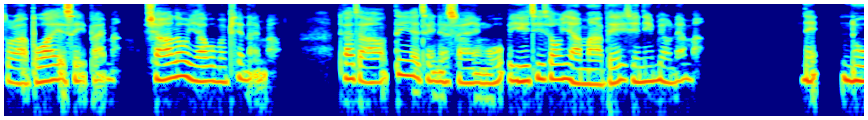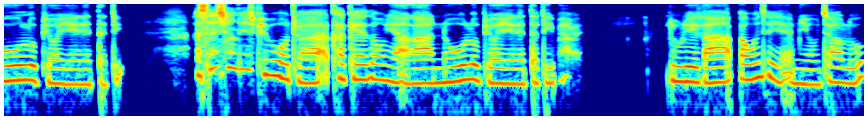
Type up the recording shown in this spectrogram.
ဆိုတာဘဝရဲ့အစိတ်အပိုင်းမှာရှားလို့ရဖို့မဖြစ်နိုင်ပါဘူး။ဒါကြောင့်တင့်ရဲ့အချိန်နဲ့စွမ်းရင်ကိုအရေးကြီးဆုံးရမှာပဲယင်းနှိမ့်မြုံနှံမှာ။ နဲ့ no လို့ပြောရတဲ့တတိ essentialist ဖြစ်ဖို့အတွက်အခက်အခဲဆုံးရာက no လို့ပြောရတဲ့တတိပါပဲ။လူတွေကပတ်ဝန်းကျင်ရဲ့အမြင်ကိုကြောက်လို့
